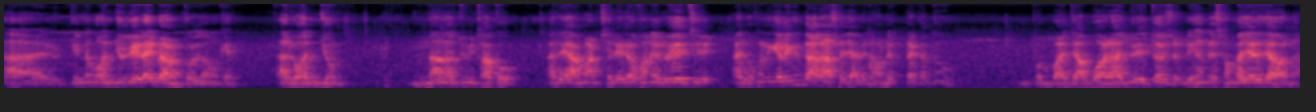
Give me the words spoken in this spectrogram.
আর কিন্তু অঞ্জলি এরাই বারণ করল আমাকে। আর রঞ্জন না না তুমি থাকো। আরে আমার ছেলেটা ওখানে রয়েছে আর ওখানে গেলে কিন্তু আর আসা যাবে না। অনেক টাকা তো। বা যাব আর আসবে এই তো এখান থেকে শ্যামবাজারে যাওয়া না।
